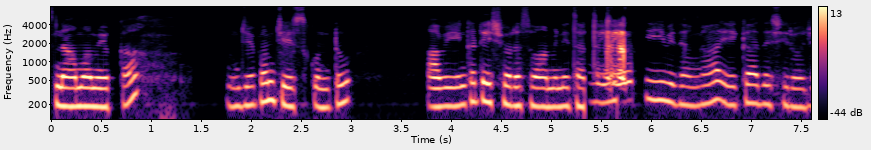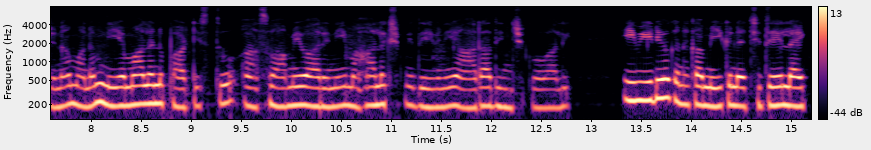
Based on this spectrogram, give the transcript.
స్నామం యొక్క జపం చేసుకుంటూ ఆ వెంకటేశ్వర స్వామిని ఈ విధంగా ఏకాదశి రోజున మనం నియమాలను పాటిస్తూ ఆ స్వామివారిని మహాలక్ష్మీదేవిని ఆరాధించుకోవాలి. ఈ వీడియో కనుక మీకు నచ్చితే లైక్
